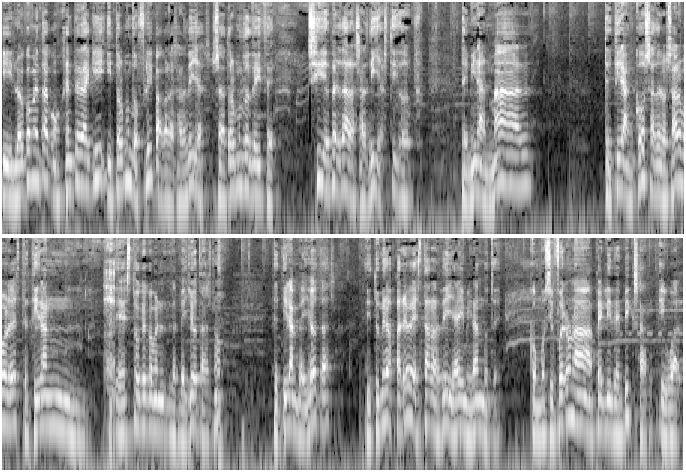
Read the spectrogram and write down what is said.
Y lo he comentado con gente de aquí y todo el mundo flipa con las ardillas. O sea, todo el mundo te dice, sí, es verdad, las ardillas, tío. Te miran mal, te tiran cosas de los árboles, te tiran esto que comen las bellotas, ¿no? Te tiran bellotas y tú miras para arriba y la ardilla ahí mirándote. Como si fuera una peli de Pixar, igual.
